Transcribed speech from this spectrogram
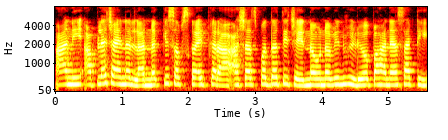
आणि आपल्या चॅनलला नक्की सबस्क्राईब करा अशाच पद्धतीचे नवनवीन व्हिडिओ पाहण्यासाठी.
